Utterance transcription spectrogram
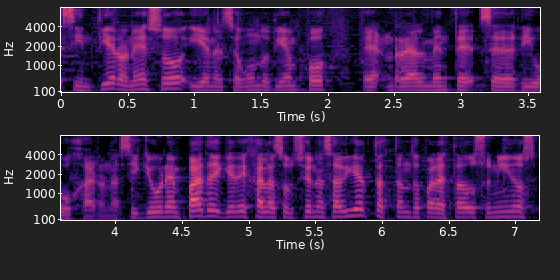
sintieron eso y en el segundo tiempo realmente se desdibujaron. Así que un empate que deja las opciones abiertas tanto para Estados Unidos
